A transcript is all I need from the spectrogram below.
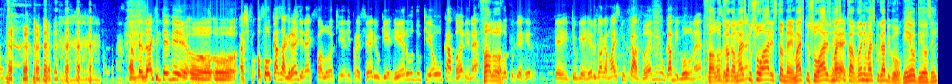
Apesar que teve o, o, Acho que foi o Casagrande, né? Que falou que ele prefere o Guerreiro do que o Cavani, né? Falou. Ele falou que o Guerreiro que, que, o Guerreiro joga mais que o Cavani e o Gabigol, né? Falou que joga quê, mais né? que o Soares também. Mais que o Soares, mais é. que o Cavani, mais que o Gabigol. Meu Deus, hein?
